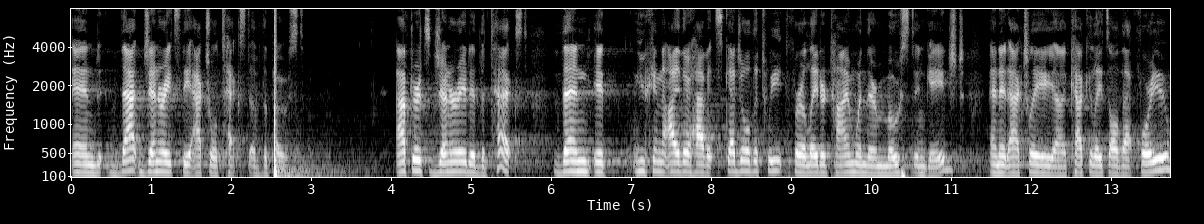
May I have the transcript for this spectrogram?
And that generates the actual text of the post. After it's generated the text, then it, you can either have it schedule the tweet for a later time when they're most engaged, and it actually uh, calculates all that for you,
